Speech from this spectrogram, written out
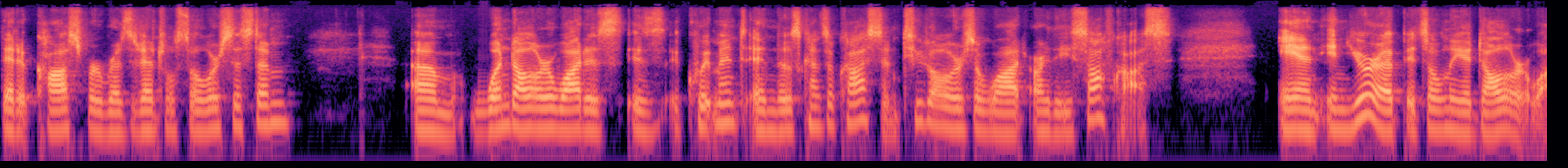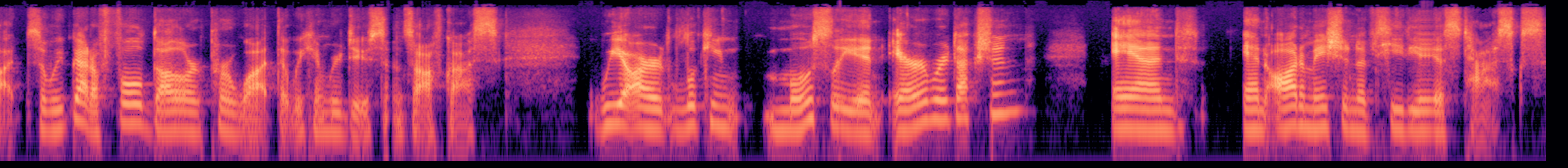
that it costs for a residential solar system. Um, $1 a watt is, is equipment and those kinds of costs, and $2 a watt are the soft costs. And in Europe, it's only a dollar a watt. So we've got a full dollar per watt that we can reduce in soft costs. We are looking mostly in error reduction and, and automation of tedious tasks.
